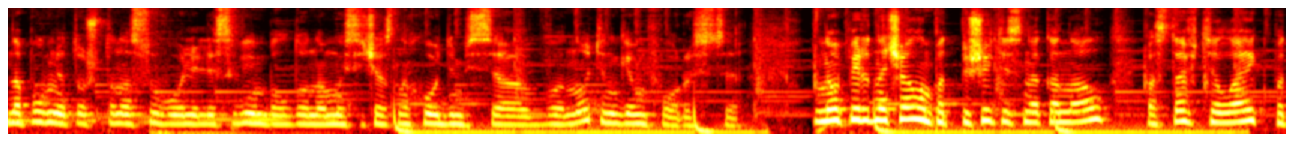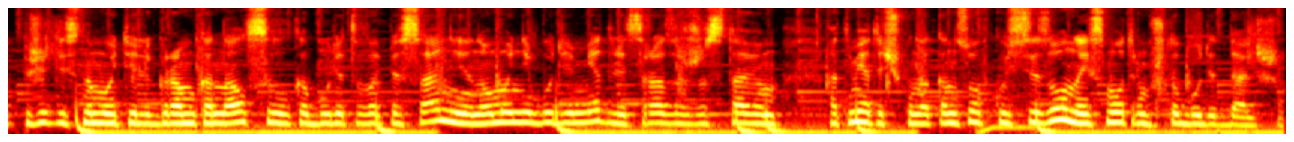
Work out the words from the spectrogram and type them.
Напомню то, что нас уволили с Вимблдона, мы сейчас находимся в Ноттингем Форесте. Но перед началом подпишитесь на канал, поставьте лайк, подпишитесь на мой телеграм-канал, ссылка будет в описании, но мы не будем медлить, сразу же ставим отметочку на концовку сезона и смотрим, что будет дальше.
